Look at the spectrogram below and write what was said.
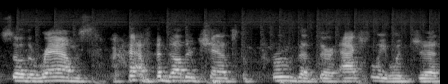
So the Rams have another chance to prove that they're actually legit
